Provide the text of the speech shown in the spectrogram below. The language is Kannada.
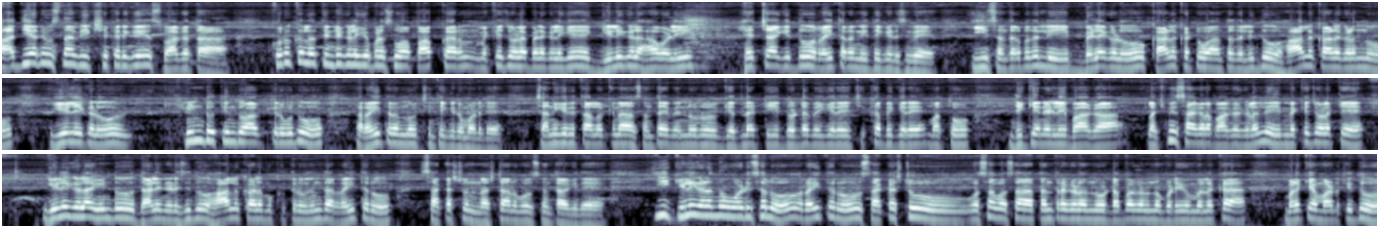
ಆದ್ಯ ನ್ಯೂಸ್ನ ವೀಕ್ಷಕರಿಗೆ ಸ್ವಾಗತ. ಕುರುಕಲ ತಿಂಡಿಗಳಿಗೆ ಬಳಸುವ ಪಾಪ್ಕಾರ್ನ್, ಮೆಕ್ಕೆಜೋಳ ಬೆಳೆಗಳಿಗೆ ಗಿಳಿಗಳ ಹಾವಳಿ ಹೆಚ್ಚಾಗಿದ್ದು ರೈತರ ನಿದ್ದೆಗೆಡಿಸಿವೆ. ಈ ಸಂದರ್ಭದಲ್ಲಿ ಬೆಳೆಗಳು ಕಾಳು ಕಟ್ಟುವ ಹಂತದಲ್ಲಿದ್ದು ಹಾಲು ಕಾಳುಗಳನ್ನು ಗೀಳಿಗಳು ಹಿಂಡು ತಿಂದು ಆಗ್ತಿರುವುದು ರೈತರನ್ನು ಚಿಂತೆಗೀಡು ಮಾಡಿದೆ. ಚನ್ನಗಿರಿ ತಾಲೂಕಿನ ಸಂತೆಬೆನ್ನೂರು, ಗೆದ್ಲಟ್ಟಿ, ದೊಡ್ಡಬೆಗೆರೆ, ಚಿಕ್ಕಬೆಗೆರೆ ಮತ್ತು ದಿಗ್ಗೇನಹಳ್ಳಿ ಭಾಗ, ಲಕ್ಷ್ಮೀಸಾಗರ ಭಾಗಗಳಲ್ಲಿ ಮೆಕ್ಕೆಜೋಳಕ್ಕೆ ಗಿಳಿಗಳ ಹಿಂಡು ದಾಳಿ ನಡೆಸಿದ್ದು ಹಾಲು ಕಾಳು ಮುಕ್ಕುತ್ತಿರುವುದರಿಂದ ರೈತರು ಸಾಕಷ್ಟು ನಷ್ಟ ಅನುಭವಿಸುವಂತಾಗಿದೆ. ಈ ಗಿಳಿಗಳನ್ನು ಓಡಿಸಲು ರೈತರು ಸಾಕಷ್ಟು ಹೊಸ ಹೊಸ ತಂತ್ರಗಳನ್ನು, ಡಬ್ಬಗಳನ್ನು ಬಡಿಯುವ ಮೂಲಕ ಬಳಕೆ ಮಾಡುತ್ತಿದ್ದು,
